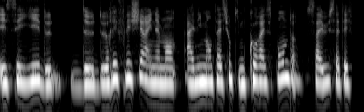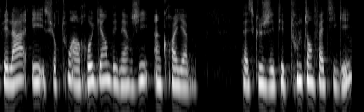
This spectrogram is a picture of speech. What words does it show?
essayer de, de, de, réfléchir à une alimentation qui me corresponde, ça a eu cet effet-là et surtout un regain d'énergie incroyable. Parce que j'étais tout le temps fatiguée.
